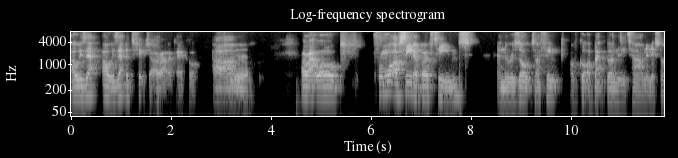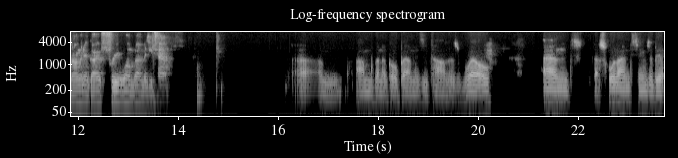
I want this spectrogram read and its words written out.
Oh, is that? Oh, is that the fixture? All right. Okay. Cool. Um, Yeah. All right. Well, from what I've seen of both teams and the results, I think I've got to back Bermondsey Town in this one. I'm going to go three-one Bermondsey Town. Um, I'm gonna go Bermondsey Town as well, and that scoreline seems a bit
